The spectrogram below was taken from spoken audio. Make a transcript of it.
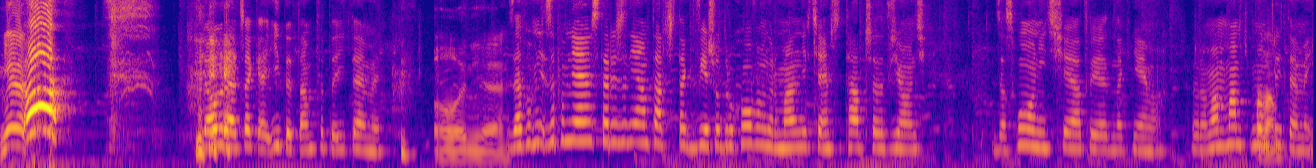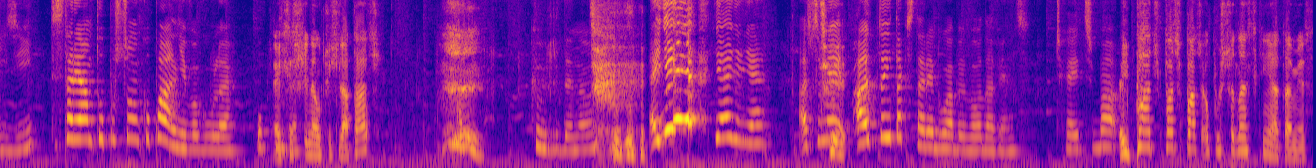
Nie! Dobra, czekaj, idę tam po te itemy. O nie. Zapomnia zapomniałem, stary, że nie mam tarczy, tak wiesz, odruchowo, normalnie chciałem sobie tarczę wziąć, zasłonić się, a tu jednak nie ma. Dobra, mam, mam, mam Dobra. te itemy, easy. Ty, stary, ja mam tu opuszczoną kopalnię w ogóle. Ej, chcesz się nauczyć latać? Kurde, no. Ej, nie, nie, nie, nie, nie, nie. A w sumie, ale to i tak stary byłaby woda, więc... Czekaj, trzeba... Ej, patrz, patrz, patrz, opuszczona jaskinia tam jest.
